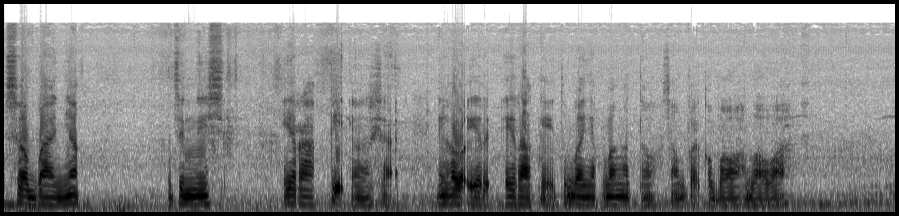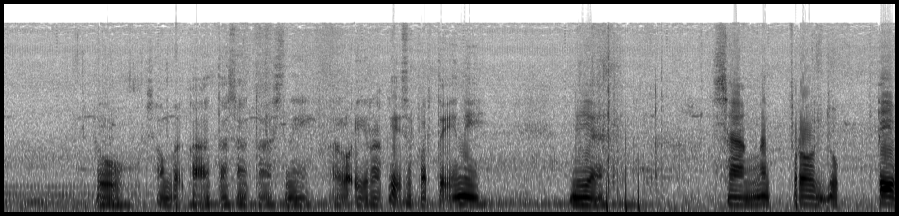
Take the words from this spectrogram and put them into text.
sebanyak jenis iraki pemirsa. Ini kalau ir iraki itu banyak banget tuh sampai ke bawah-bawah. Tuh sampai ke atas-atas nih kalau iraki seperti ini. Dia sangat produktif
